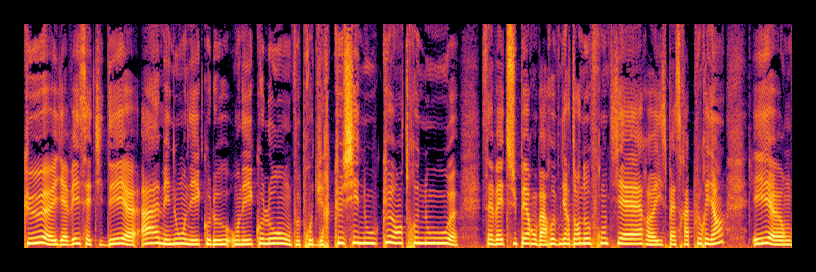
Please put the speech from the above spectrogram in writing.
que euh, il y avait cette idée euh, ah mais nous on est écolo on est écolo on peut produire que chez nous que entre nous euh, ça va être super on va revenir dans nos frontières euh, il se passera plus rien et euh, on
